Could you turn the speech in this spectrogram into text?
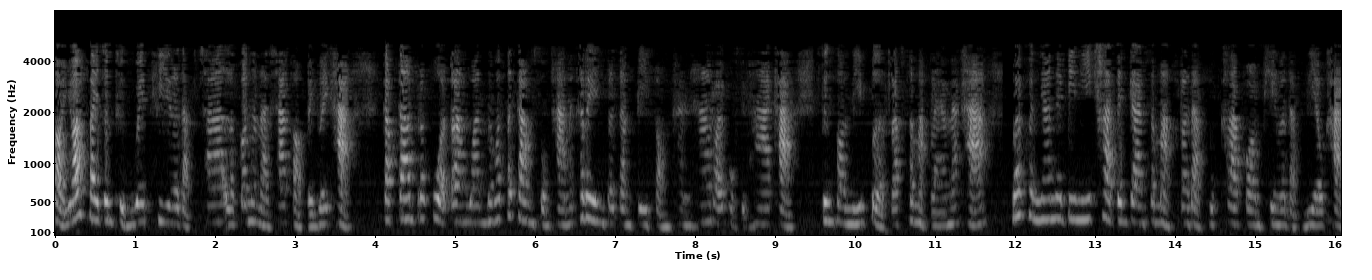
ต่อยอดไปจนถึงเวทีระดับชาติ แล้วก็นานาชาติต่อไปด้วยค่ะกับการประกวดรางวัลนวัตกรรมสงขานครินประจำปี 2565 ค่ะ ซึ่งตอนนี้เปิดรับสมัครแล้วนะคะโดยผลงานในปีนี้ค่ะ เป็นการสมัครระดับบุคลากรเพียงระดับเดียวค่ะ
